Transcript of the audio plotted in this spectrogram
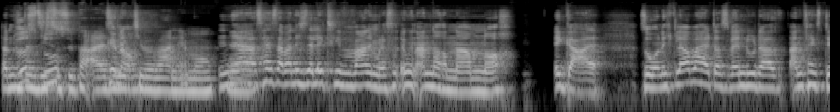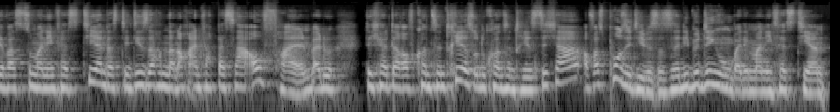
Dann wirst dann siehst du. es überall, Genau. selektive Wahrnehmung. Ja, das heißt aber nicht selektive Wahrnehmung, das hat irgendeinen anderen Namen noch. Egal. So, und ich glaube halt, dass wenn du da anfängst, dir was zu manifestieren, dass dir die Sachen dann auch einfach besser auffallen, weil du dich halt darauf konzentrierst und du konzentrierst dich ja auf was Positives. Das ist ja die Bedingung bei dem Manifestieren.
